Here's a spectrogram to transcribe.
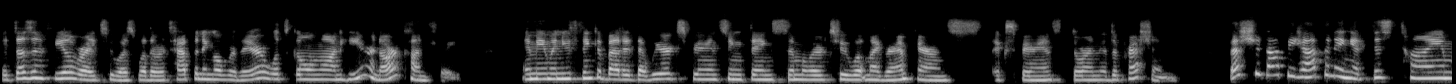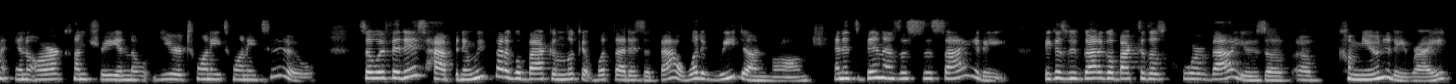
It doesn't feel right to us whether it's happening over there what's going on here in our country. I mean, when you think about it, that we're experiencing things similar to what my grandparents experienced during the Depression. That should not be happening at this time in our country in the year 2022. So, if it is happening, we've got to go back and look at what that is about. What have we done wrong? And it's been as a society, because we've got to go back to those core values of, of community, right?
